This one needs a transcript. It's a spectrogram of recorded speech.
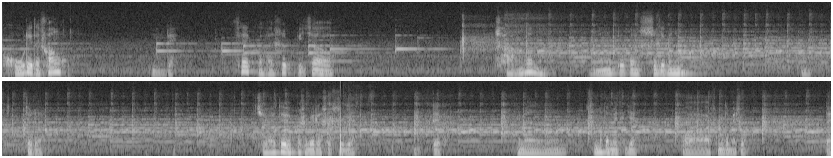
狐狸的窗户。嗯，对，这个还是比较长的嘛，能读个十几分钟。嗯，就这样，绝对不是为了省时间。嗯，对的，你们什么都没听见，我什么都没说。对。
